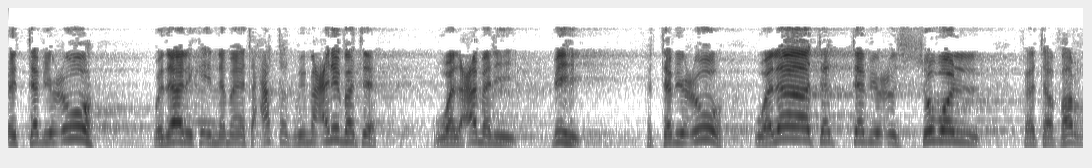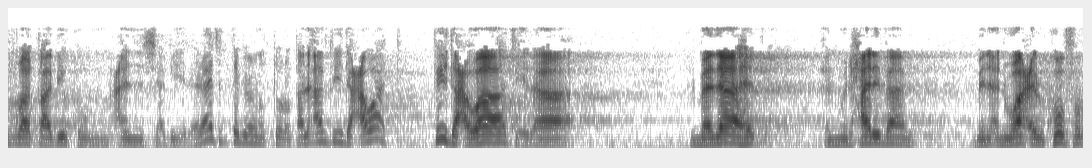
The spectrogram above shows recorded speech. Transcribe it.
اتبعوه. وذلك إنما يتحقق بمعرفته والعمل به. فاتبعوه. ولا تتبعوا السبل فتفرق بكم عن سبيله لا تتبعون الطرق. الآن في دعوات في دعوات إلى المذاهب المنحرفة من أنواع الكفر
